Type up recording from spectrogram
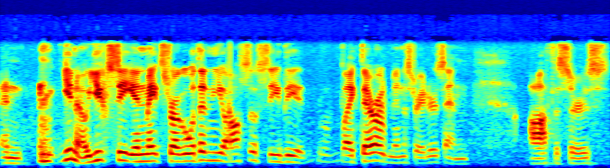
And you know, you see inmates struggle with it, and you also see the like there are administrators and officers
